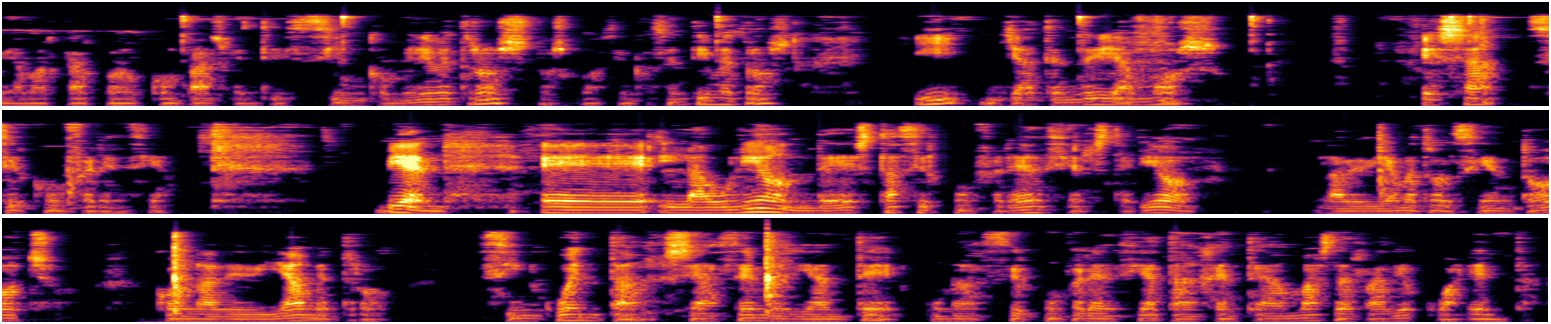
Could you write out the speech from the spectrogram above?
Voy a marcar con el compás 25 milímetros, 2,5 centímetros, y ya tendríamos esa circunferencia. Bien, eh, la unión de esta circunferencia exterior, la de diámetro 108, con la de diámetro 50 se hace mediante una circunferencia tangente a ambas de radio 40.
